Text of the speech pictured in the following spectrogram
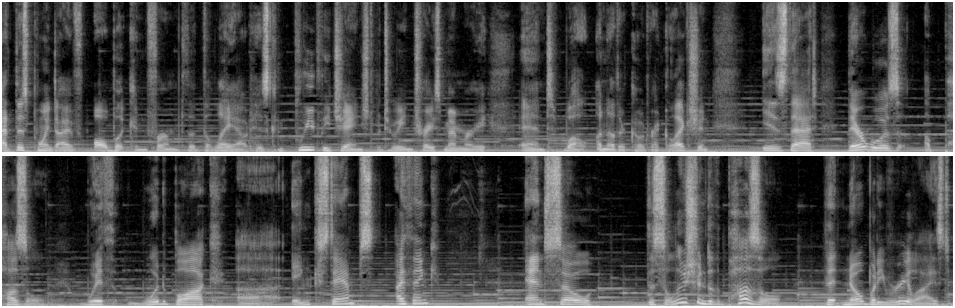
at this point I've all but confirmed that the layout has completely changed between Trace Memory and, well, another Code Recollection, is that there was a puzzle with woodblock uh, ink stamps, I think. And so the solution to the puzzle that nobody realized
